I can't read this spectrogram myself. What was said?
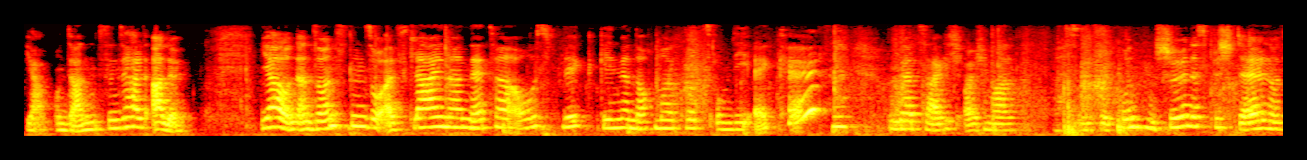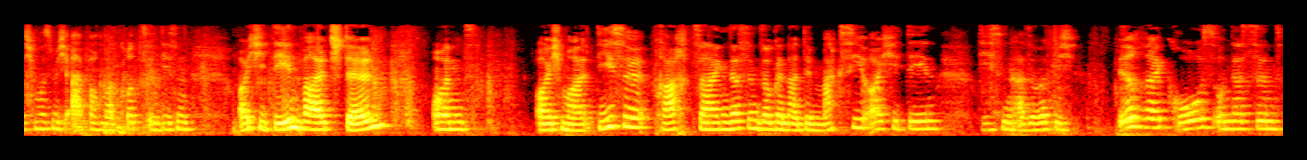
Ja, und dann sind sie halt alle. Ja, und ansonsten so als kleiner, netter Ausblick gehen wir noch mal kurz um die Ecke. Und da zeige ich euch mal, was unsere Kunden Schönes bestellen. Und ich muss mich einfach mal kurz in diesen Orchideenwald stellen und euch mal diese Pracht zeigen. Das sind sogenannte Maxi-Orchideen. Die sind also wirklich irre groß und das sind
